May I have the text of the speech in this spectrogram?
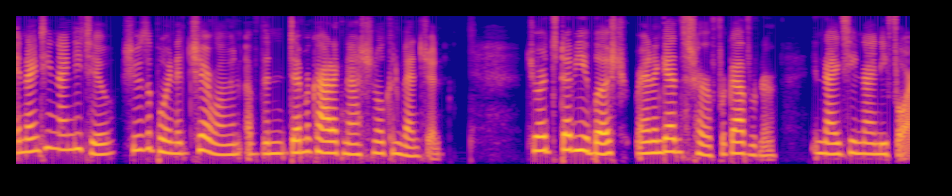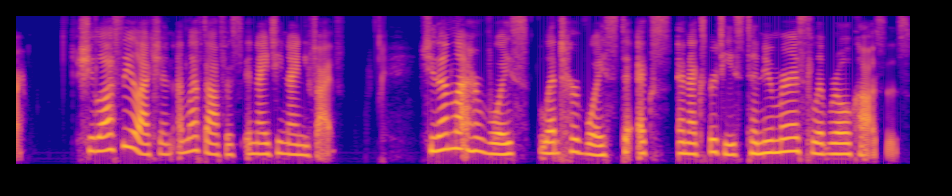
In 1992, she was appointed chairwoman of the Democratic National Convention. George W. Bush ran against her for governor in 1994. She lost the election and left office in 1995. She then lent her voice, lent her voice to ex- and expertise to numerous liberal causes.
